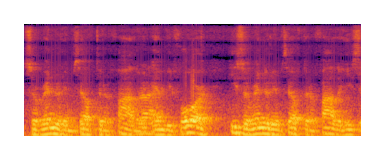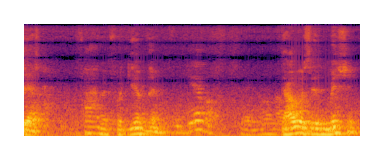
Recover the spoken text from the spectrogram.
surrendered himself to the Father. Right. And before he surrendered himself to the Father, he says, Yeah. Father, forgive them. Forgive them. That was his mission.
